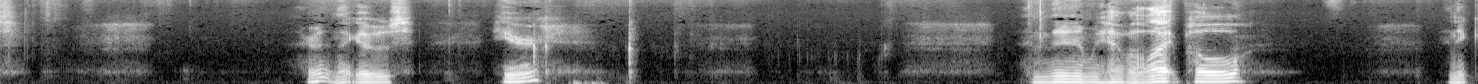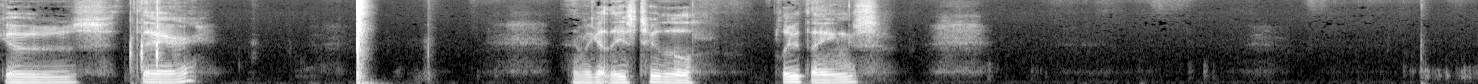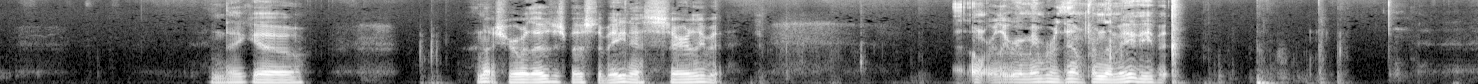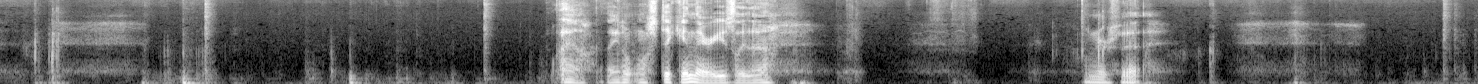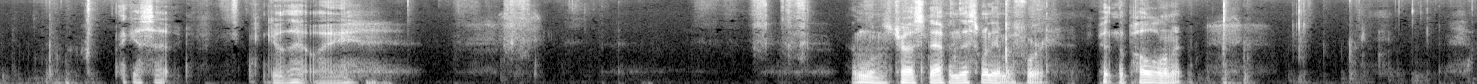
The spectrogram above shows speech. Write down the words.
All right, and that goes here. And then we have a light pole. And it goes there. And we got these two little blue things and they go I'm not sure where those are supposed to be necessarily, but I don't really remember them from the movie, but wow, they don't want to stick in there easily though. wonder if that I guess that go that way. I'm going to try snapping this one in before putting the pole on it.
